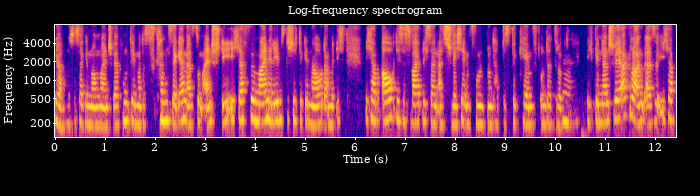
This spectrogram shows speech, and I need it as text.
Ja, das ist ja genau mein Schwerpunktthema. Das kann ich sehr gerne. Also zum einen stehe ich ja für meine Lebensgeschichte genau damit. Ich, ich habe auch dieses Weiblichsein als Schwäche empfunden und habe das bekämpft, unterdrückt. Mhm. Ich bin dann schwer erkrankt. Also ich habe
